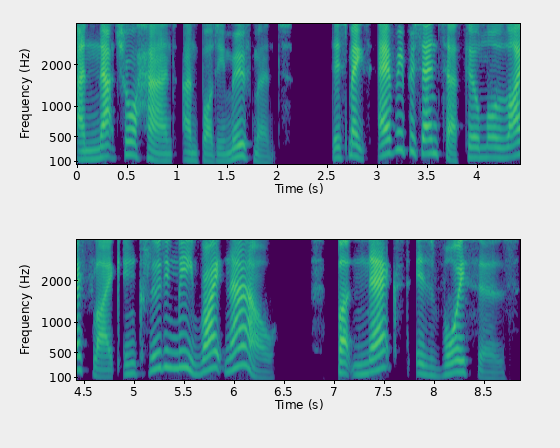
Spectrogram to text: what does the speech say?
and natural hand and body movement. This makes every presenter feel more lifelike, including me right now. But next is voices.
